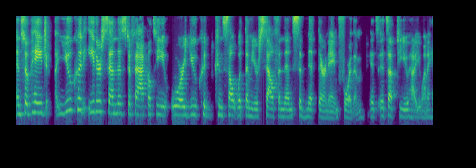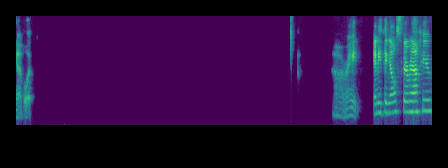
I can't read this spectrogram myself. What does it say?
And so Paige, you could either send this to faculty or you could consult with them yourself and then submit their name for them. It's, it's up to you how you want to handle it. All right. Anything else there, Matthew?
